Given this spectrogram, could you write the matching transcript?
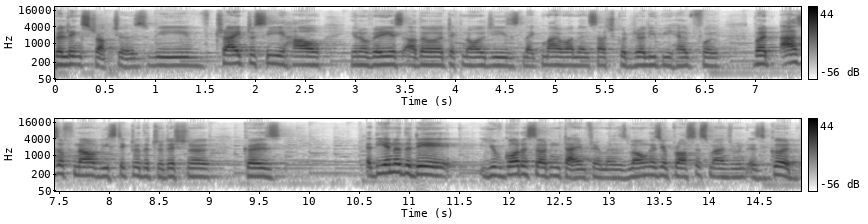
building structures. We've tried to see how, you know, various other technologies like Mivan and such could really be helpful. But as of now, we stick to the traditional because at the end of the day, you've got a certain time frame, and as long as your process management is good,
